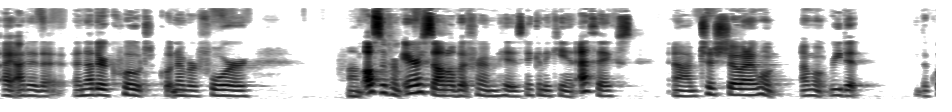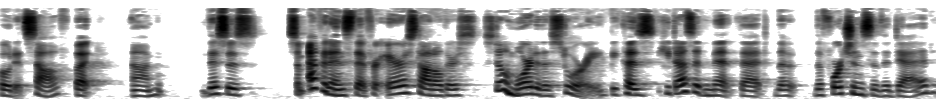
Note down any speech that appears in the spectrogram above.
I added a, another quote, quote number four, um, also from Aristotle, but from his Nicomachean Ethics, um, to show, and I won't, I won't read it, the quote itself, but um, this is some evidence that for Aristotle, there's still more to the story because he does admit that the, the fortunes of the dead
